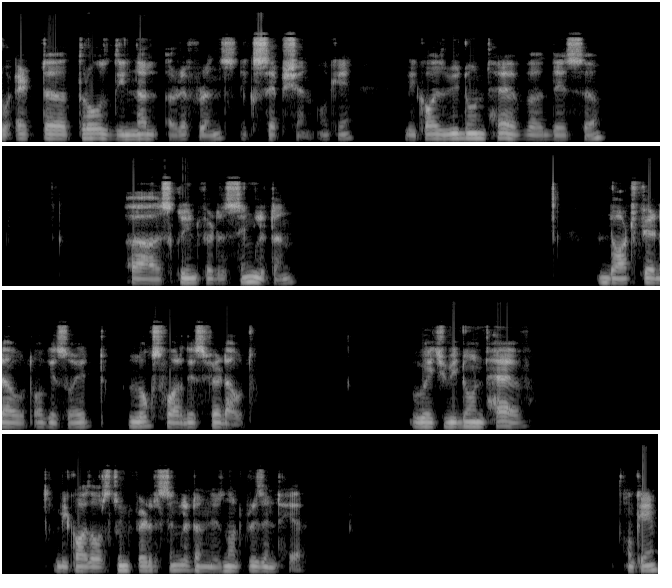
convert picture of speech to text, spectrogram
so it uh, throws the null reference exception okay? Because we don't have uh, this uh, uh, screen fader singleton dot fade out okay? So it looks for this fade out which we don't have because our screen fader singleton is not present here okay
